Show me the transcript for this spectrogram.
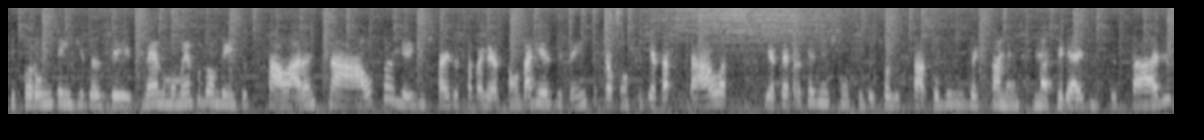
que foram entendidas de, né, no momento do ambiente hospitalar antes da alta, e a gente faz essa avaliação da residência para conseguir adaptá-la e até para que a gente consiga solicitar todos os equipamentos e materiais necessários.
